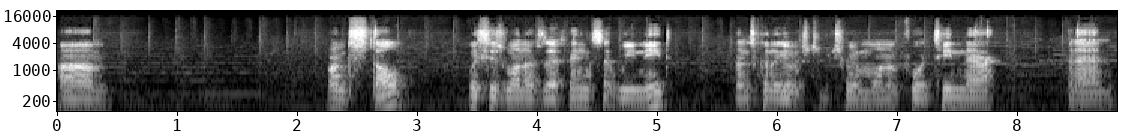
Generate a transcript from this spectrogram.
um, on Stolp which is one of the things that we need and it's going to give us between 1 and 14 there and then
